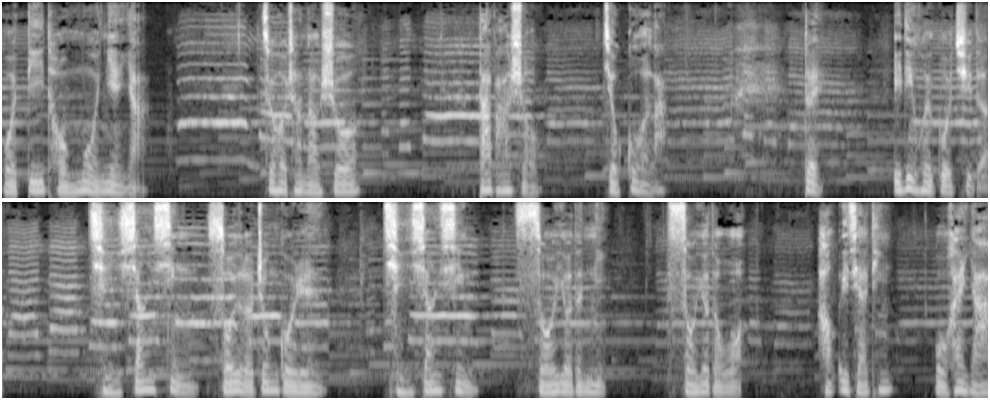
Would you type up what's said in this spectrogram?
我低头默念呀。”最后唱到说：“搭把手，就过了。对，一定会过去的。”请相信所有的中国人，请相信所有的你，所有的我。好，一起来听《武汉伢》。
